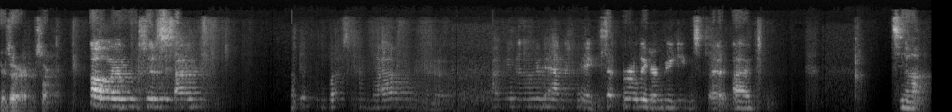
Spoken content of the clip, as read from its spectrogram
is there, sorry. Oh, it was just, I, what's from that? I mean, I would advocate the earlier meetings, but I, it's not.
